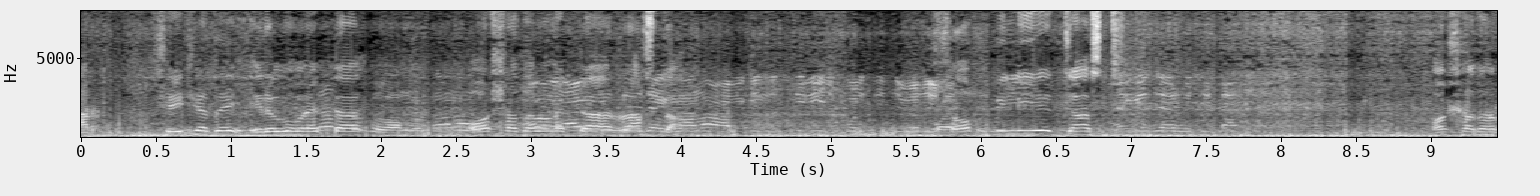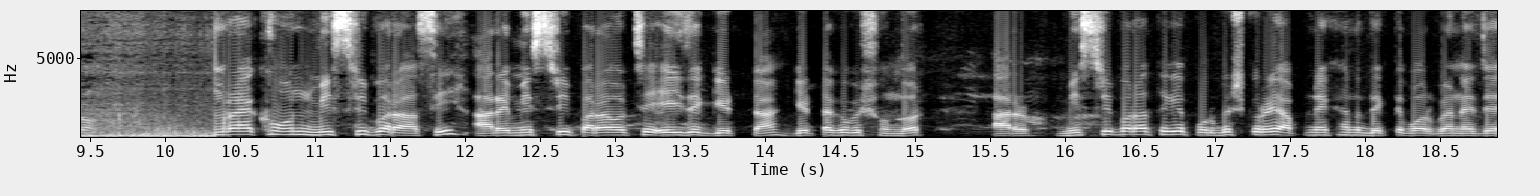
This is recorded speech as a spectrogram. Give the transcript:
আর সেই সাথে এরকম একটা অসাধারণ একটা রাস্তা। সব মিলিয়ে জাস্ট অসাধারণ। আমরা এখন মিস্ত্রিপাড়া আছি, আর এই মিস্ত্রিপাড়া হচ্ছে এই যে গেটটা গেটটা খুবই সুন্দর। আর মিস্ত্রিপাড়া থেকে প্রবেশ করে আপনি এখানে দেখতে পারবেন এই যে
